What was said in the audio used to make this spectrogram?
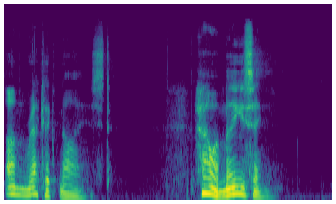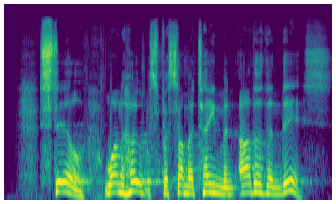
unrecognized. How amazing! Still, one hopes for some attainment other than this.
